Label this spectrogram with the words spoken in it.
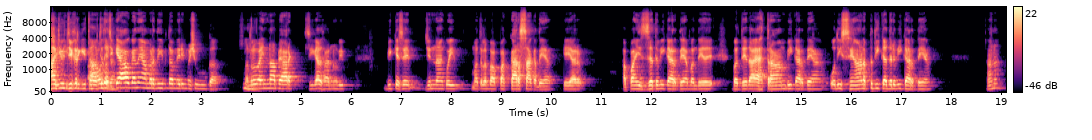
ਹਾਂਜੀ, ਜ਼ਿਕਰ ਕੀਤਾ ਉਹਦੇ ਚ ਤੁਹਾਡਾ। ਕਿਹਾ ਉਹ ਕਹਿੰਦੇ ਅਮਰਦੀਪ ਦਾ ਮੇਰੀ ਮਸ਼ੂਕ ਆ। ਮਤਲਬ ਇੰਨਾ ਪਿਆਰ ਸੀਗਾ ਸਾਨੂੰ ਵੀ ਵੀ ਕਿਸੇ ਜਿੰਨਾ ਕੋਈ ਮਤਲਬ ਆਪਾਂ ਕਰ ਸਕਦੇ ਆ ਕਿ ਯਾਰ ਆਪਾਂ ਇੱਜ਼ਤ ਵੀ ਕਰਦੇ ਆ ਬੰਦੇ ਬੰਦੇ ਦਾ ਇਹਤਰਾਮ ਵੀ ਕਰਦੇ ਆ ਉਹਦੀ ਸਿਆਣਪ ਦੀ ਕਦਰ ਵੀ ਕਰਦੇ ਆ ਹਨਾ?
